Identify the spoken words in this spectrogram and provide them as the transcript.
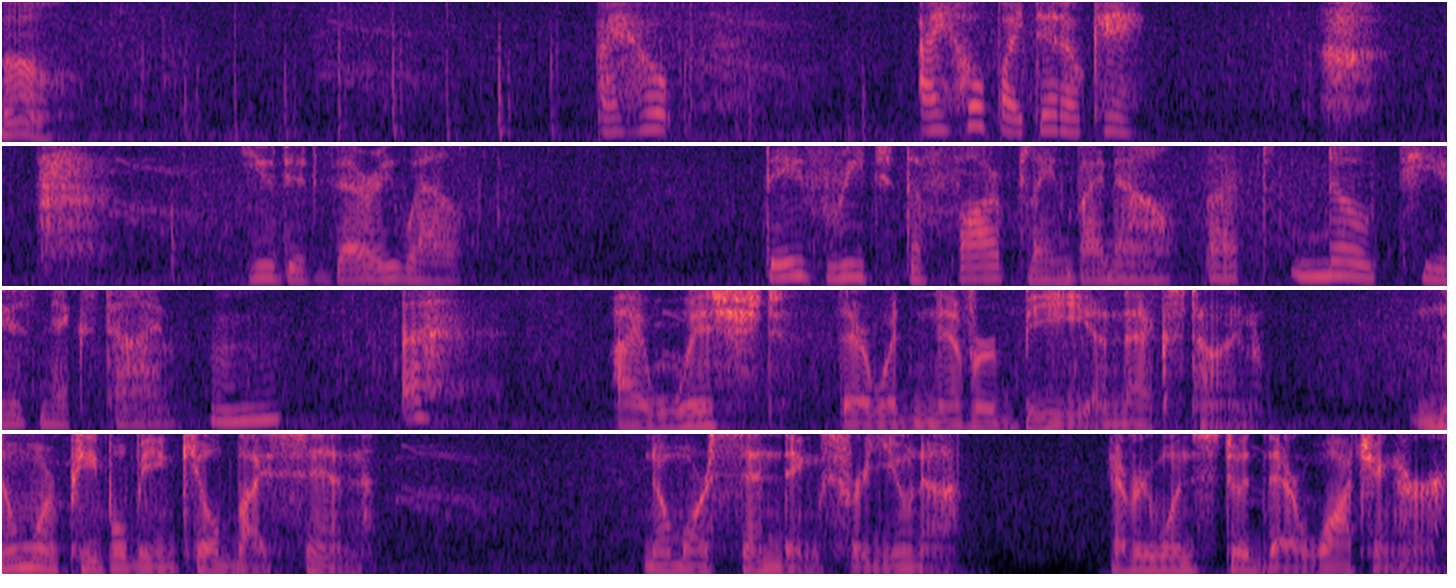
Oh. I hope. I hope I did okay. You did very well. They've reached the far plane by now, but no tears next time. mm hmm? Uh, I wished there would never be a next time. No more people being killed by sin. No more sendings for Yuna. Everyone stood there watching her.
